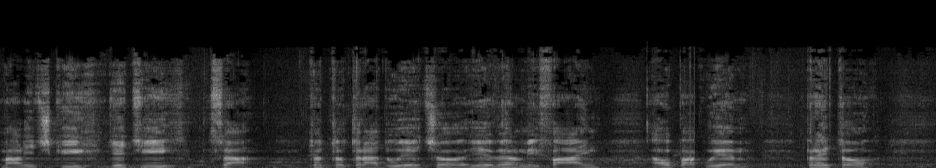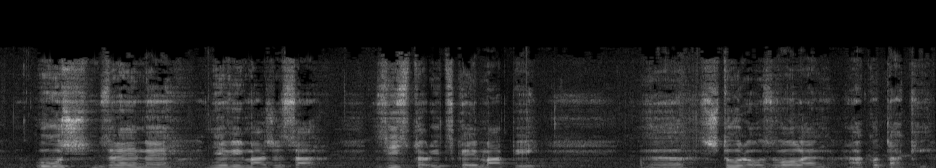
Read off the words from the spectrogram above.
maličkých detí sa toto traduje, čo je veľmi fajn a opakujem, preto už zrejme nevymaže sa z historickej mapy e, Štúrov zvolen ako taký.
